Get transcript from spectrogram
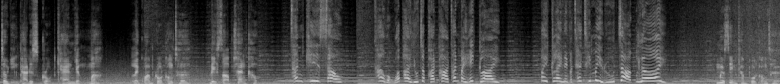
เจ้าหญิงแพริสโกรธแค้นอย่างมาก และความโกรธของเธอได้สาปแช่งเขา ท่านขี้เศร้า ข้าหวังว่าพายุจะพัดพาท่านไปให้ไกล ไปไกลในประเทศที่ไม่รู้จักเลย เมื่อสิ้นคำพูดของเธอ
